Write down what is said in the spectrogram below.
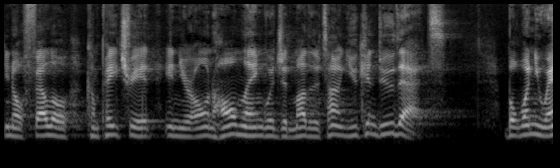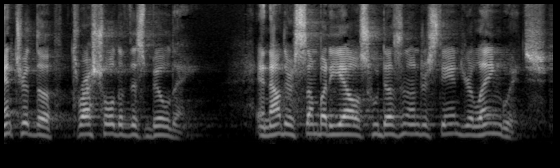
you know, fellow compatriot in your own home language and mother tongue. You can do that. But when you enter the threshold of this building, and now there's somebody else who doesn't understand your language,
